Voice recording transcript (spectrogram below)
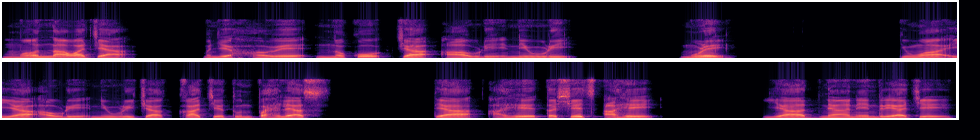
मन नावाच्या म्हणजे हवे नकोच्या आवडी निवडी मुळे किंवा या आवडी निवडीच्या काचेतून पाहिल्यास त्या आहे तसेच आहे. या ज्ञानेंद्रियाचे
